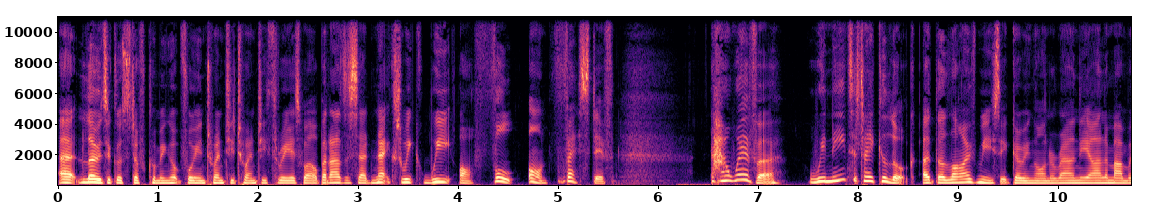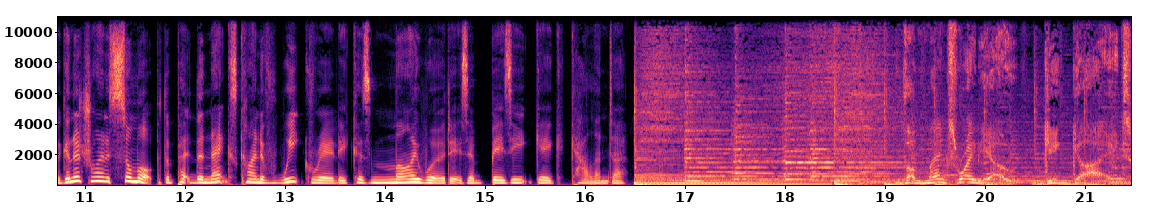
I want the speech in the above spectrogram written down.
uh, loads of good stuff coming up for you in 2023 as well. But as I said, next week we are full on festive. However, we need to take a look at the live music going on around the Isle of Man. We're going to try to sum up the the next kind of week, really, because my word is a busy gig calendar. The Manx Radio Gig Guide.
